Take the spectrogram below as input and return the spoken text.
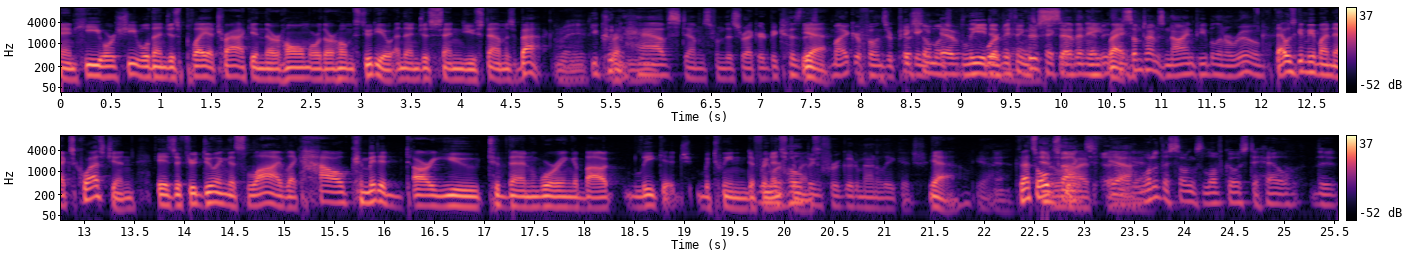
and he or she will then just play a track in their home or their home studio and then just send you stems back. Right. You couldn't Right. have stems from this record because the Yeah. microphones are There's picking so much ev- bleed, everything's There's picked up, seven, eight, everything. Right. sometimes nine people in a room. That was going to be my next question: is if you're doing this live, like how committed are you to then worrying about leakage between We different were instruments? hoping for a good amount of leakage. yeah, yeah. that's old In fact, uh, Yeah. one of the songs, "Love Goes to Hell," the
